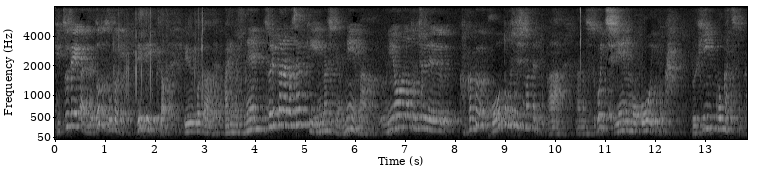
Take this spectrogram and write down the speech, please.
血税がですねどんどん外に出ていくということはありますね。それからのさっき言いましたように、まあ、運用の途中で価格が高騰してしまったりとかあのすごい遅延も多いとか部品枯渇とか、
